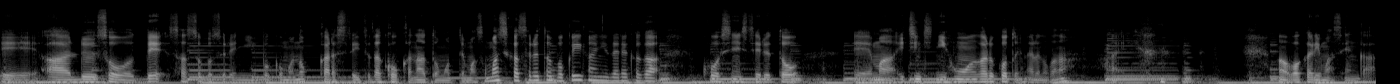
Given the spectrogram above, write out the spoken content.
えー、あるそうで早速それに僕も乗っからせていただこうかなと思ってます。もしかすると僕以外に誰かが更新してると、えー、まあ1日2本上がることになるのかな？はい。まあ分かりませんが。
